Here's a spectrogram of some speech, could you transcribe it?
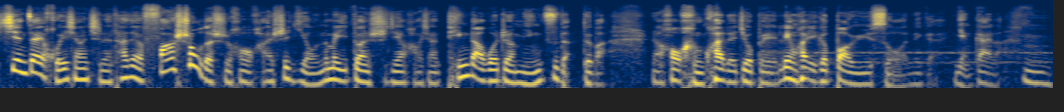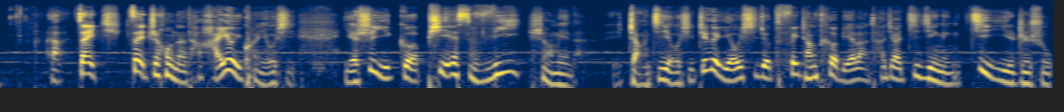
现在回想起来，它在发售的时候还是有那么一段时间，好像听到过这名字的，对吧？然后很快的就被另外一个暴雨所那个掩盖了。嗯啊，在在之后呢，它还有一款游戏，也是一个 PSV 上面的掌机游戏。这个游戏就非常特别了，它叫《寂静岭记忆之书》。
